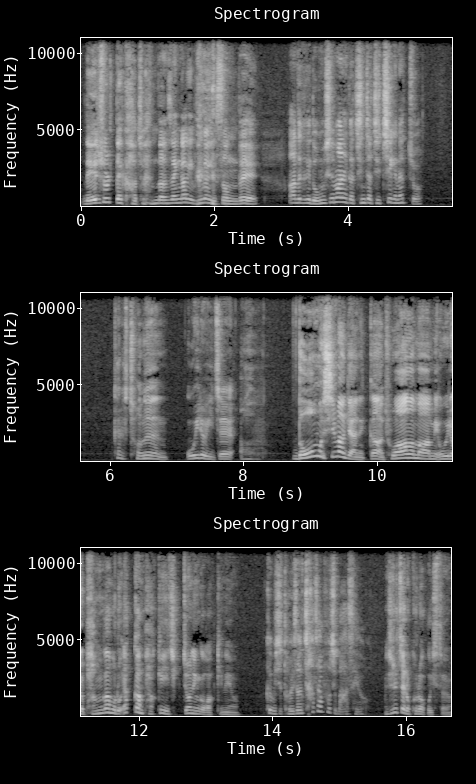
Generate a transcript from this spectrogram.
내줄 때 가져야 된다는 생각이 분명히 있었는데 아 근데 그게 너무 심하니까 진짜 지치긴 했죠. 그래서 저는 오히려 이제 어우, 너무 심하게 하니까 좋아하는 마음이 오히려 반감으로 약간 바뀌기 직전인 것 같긴 해요. 그럼 이제 더 이상 찾아보지 마세요. 실제로 그러고 있어요.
